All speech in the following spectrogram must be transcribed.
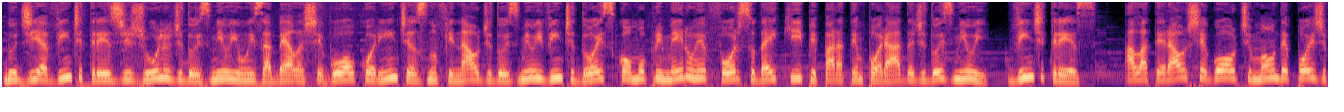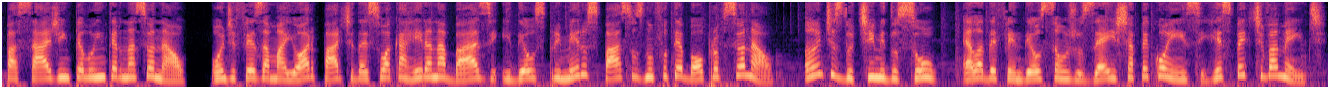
No dia 23 de julho de 2001, Isabela chegou ao Corinthians no final de 2022 como o primeiro reforço da equipe para a temporada de 2023. A lateral chegou ao timão depois de passagem pelo Internacional, onde fez a maior parte da sua carreira na base e deu os primeiros passos no futebol profissional. Antes do time do Sul, ela defendeu São José e Chapecoense, respectivamente.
